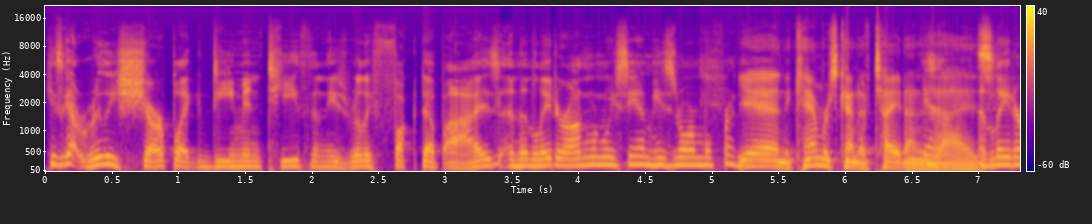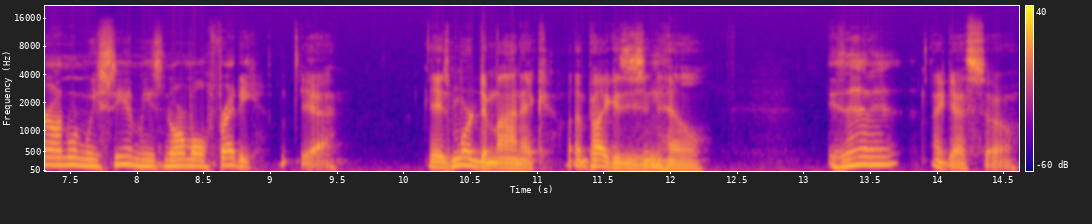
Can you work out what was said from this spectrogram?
He's got really sharp like demon teeth and these really fucked up eyes. And then later on when we see him, he's normal Freddy. Yeah, and the camera's kind of tight on his Yeah. eyes. And later on when we see him, he's normal Freddy. yeah. Yeah, he's more demonic. Uh, Probably because he's in hell. Is that it? I guess so.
